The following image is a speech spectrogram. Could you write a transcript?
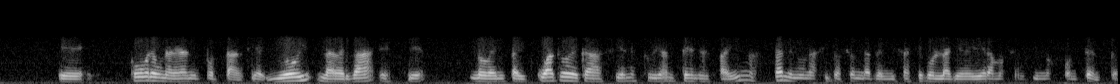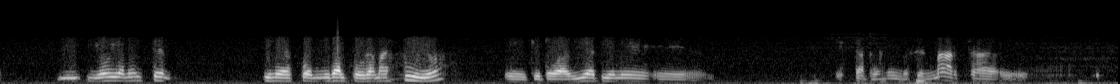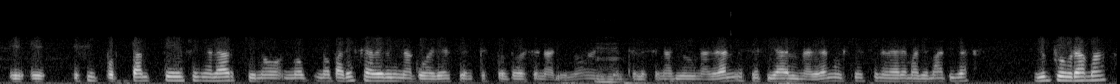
eh, cobra una gran importancia. Y hoy la verdad es que 94 de cada 100 estudiantes en el país no están en una situación de aprendizaje con la que debiéramos sentirnos contentos. Y, y obviamente y después mira el programa de estudio, eh, que todavía tiene, eh, está poniéndose en marcha. Eh, es importante señalar que no, no, no parece haber una coherencia entre estos dos escenarios, ¿no? entre el escenario de una gran necesidad, de una gran urgencia en el área de matemáticas y un programa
